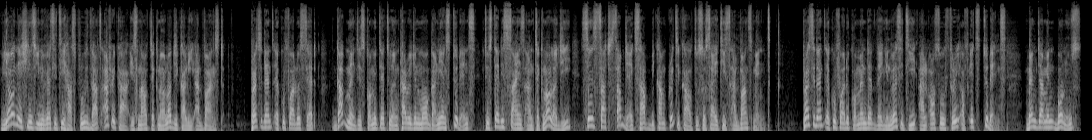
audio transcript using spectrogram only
the All Nations University has proved that Africa is now technologically advanced. President Akufo-Addo said government is committed to encouraging more Ghanaian students to study science and technology since such subjects have become critical to society's advancement. President Akufo-Addo commended the university and also three of its students, Benjamin Bonsu,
